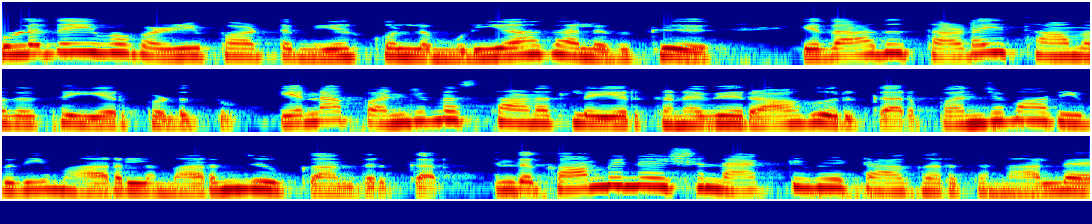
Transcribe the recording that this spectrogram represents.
குலதெய்வ வழிபாட்டை மேற்கொள்ள முடியாத அளவுக்கு ஏதாவது தடை தாமதத்தை ஏற்படுத்தும். ஏன்னா பஞ்சமஸ்தானத்துல ஏற்கனவே ராகு இருக்கார். பஞ்சமாதிபதியும் ஆறுல மறைஞ்சு உட்கார்ந்துருக்கார். இந்த காம்பினேஷன் ஆக்டிவேட் ஆகிறதுனால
